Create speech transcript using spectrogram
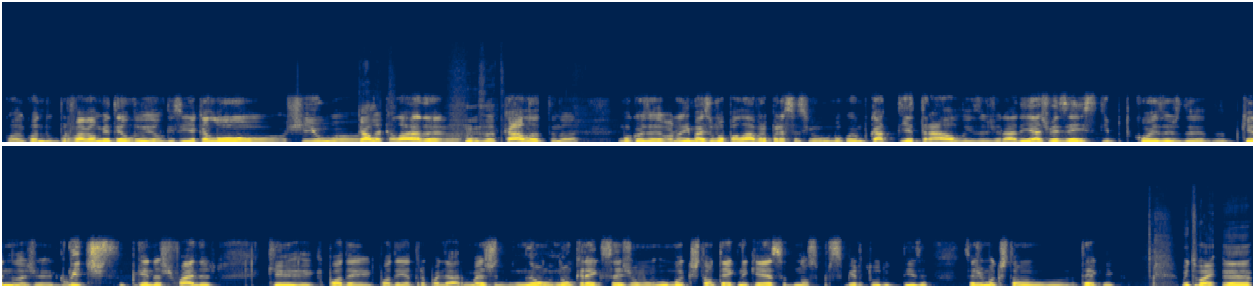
quando, quando, provavelmente ele, ele dizia calou, chiu, cala-te, calada, cala-te, não é? Uma coisa, nem mais uma palavra, parece assim uma coisa um bocado teatral, exagerada, e às vezes é esse tipo de coisas, de, de pequenas glitches, pequenas falhas, que, que, podem, podem atrapalhar, mas não, não creio que seja um, uma questão técnica essa de não se perceber tudo o que dizem, seja uma questão técnica. Muito bem, uh,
